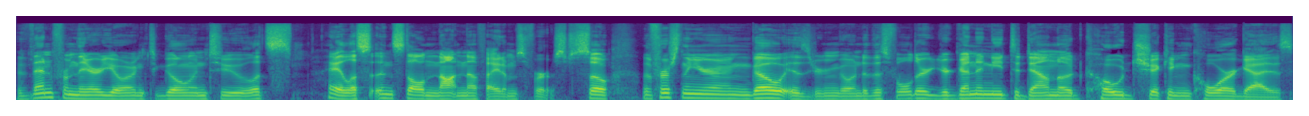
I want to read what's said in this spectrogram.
Then from there, you're going to go into let's hey, let's install not enough items first. So the first thing you're going to go is you're going to go into this folder. You're going to need to download Code Chicken Core, guys.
